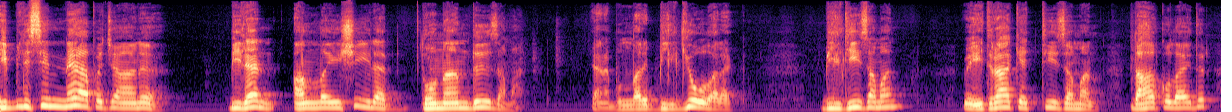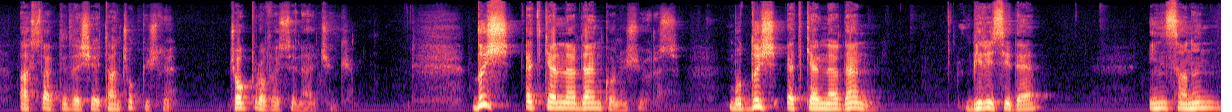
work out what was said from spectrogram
iblisin ne yapacağını bilen anlayışı ile donandığı zaman, yani bunları bilgi olarak bildiği zaman ve idrak ettiği zaman daha kolaydır. Aksi takdirde şeytan çok güçlü. Çok profesyonel çünkü. Dış etkenlerden konuşuyoruz. Bu dış etkenlerden birisi de insanın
